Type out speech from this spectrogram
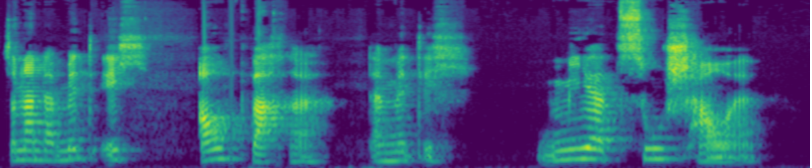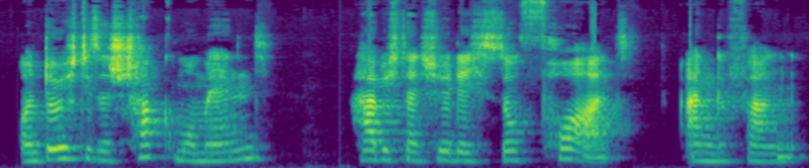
sondern damit ich aufwache, damit ich mir zuschaue. Und durch diesen Schockmoment habe ich natürlich sofort angefangen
